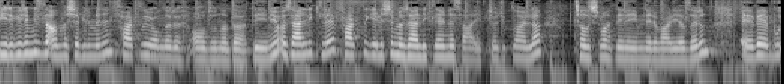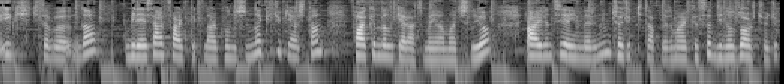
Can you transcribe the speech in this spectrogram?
birbirimizle anlaşabilmenin farklı yolları olduğuna da değiniyor. Özellikle farklı gelişim özelliklerine sahip çocuklarla çalışma deneyimleri var yazarın e, ve bu ilk kitabında bireysel farklılıklar konusunda küçük yaştan farkındalık yaratmayı amaçlıyor. Ayrıntı yayınlarının çocuk kitapları markası Dinozor Çocuk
